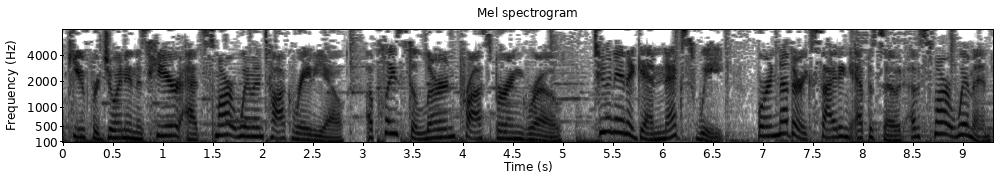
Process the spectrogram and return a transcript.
Thank you for joining us here at Smart Women Talk Radio, a place to learn, prosper, and grow. Tune in again next week for another exciting episode of Smart Women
